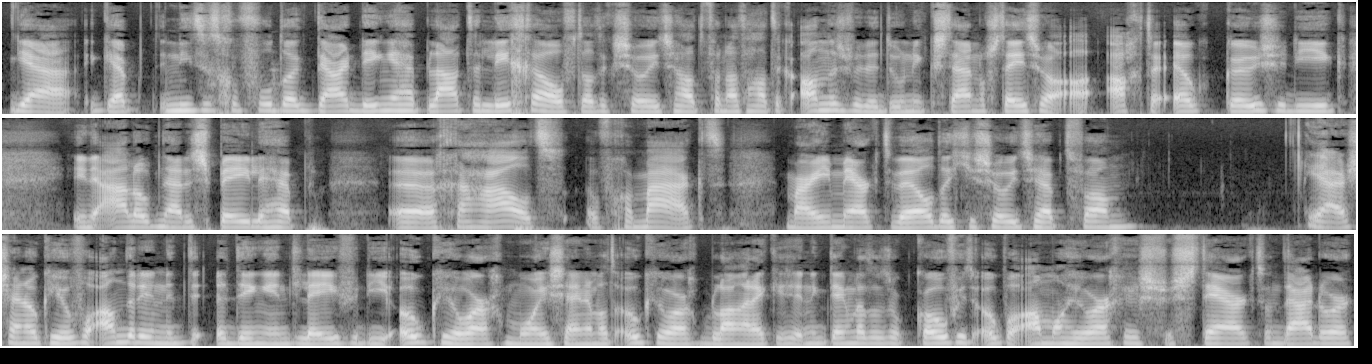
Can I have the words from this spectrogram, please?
ja, ik heb niet het gevoel dat ik daar dingen heb laten liggen of dat ik zoiets had van dat had ik anders willen doen. Ik sta nog steeds wel achter elke keuze die ik in de aanloop naar de Spelen heb uh, gehaald of gemaakt. Maar je merkt wel dat je zoiets hebt van ja, er zijn ook heel veel andere in het, dingen in het leven die ook heel erg mooi zijn en wat ook heel erg belangrijk is. En ik denk dat het door COVID ook wel allemaal heel erg is versterkt. En daardoor,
